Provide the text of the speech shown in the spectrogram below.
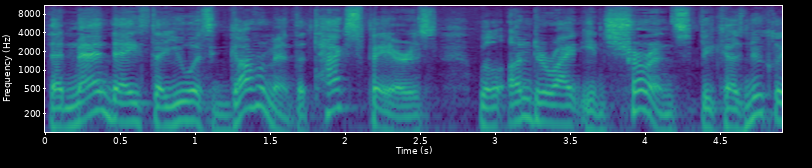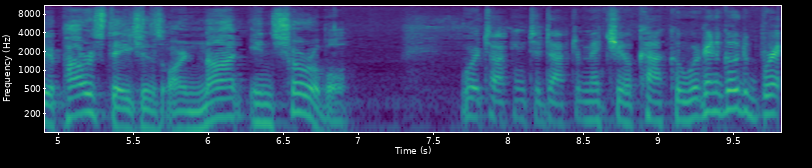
that mandates the U.S. government, the taxpayers, will underwrite insurance because nuclear power stations are not insurable. We're talking to Dr. Michio Kaku. We're going to go to break.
